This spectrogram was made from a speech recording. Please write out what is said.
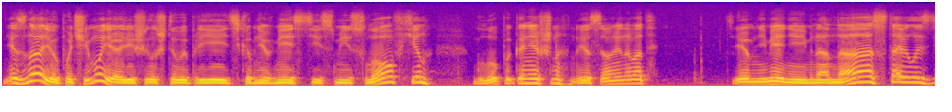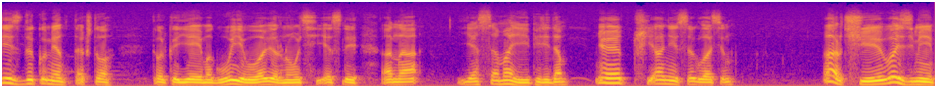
Не знаю, почему я решил, что вы приедете ко мне вместе с мисс Ловхен. Глупо, конечно, но я сам виноват. Тем не менее, именно она оставила здесь документ, так что только ей могу его вернуть, если она... Я сама ей передам». «Нет, я не согласен». «Арчи, возьми,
